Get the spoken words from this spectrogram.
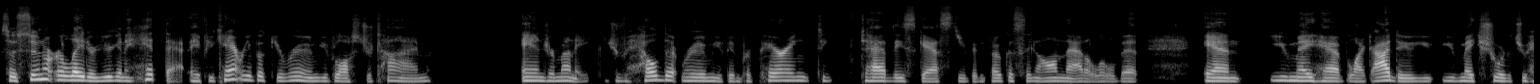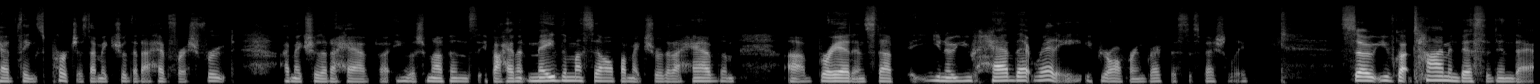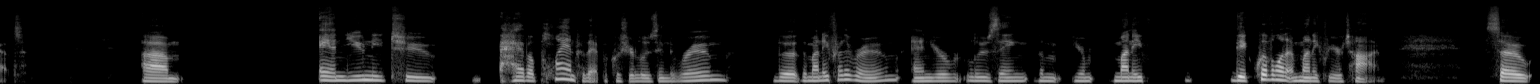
So sooner or later, you're gonna hit that. If you can't rebook your room, you've lost your time and your money 'cause you've held that room, you've been preparing to to have these guests, you've been focusing on that a little bit, and you may have like I do, you you make sure that you have things purchased. I make sure that I have fresh fruit. I make sure that I have, uh, English muffins. If I haven't made them myself, I make sure that I have them, uh, bread and stuff. You know, you have that ready if you're offering breakfast especially. So you've got time invested in that. Um and you need to have a plan for that because you're losing the room, the the money for the room, and you're losing the your money the equivalent of money for your time. So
